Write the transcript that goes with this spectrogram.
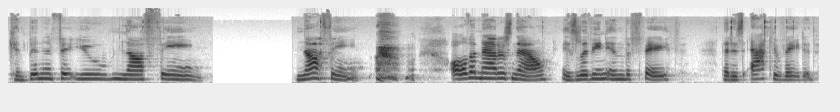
can benefit you nothing. Nothing. All that matters now is living in the faith that is activated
